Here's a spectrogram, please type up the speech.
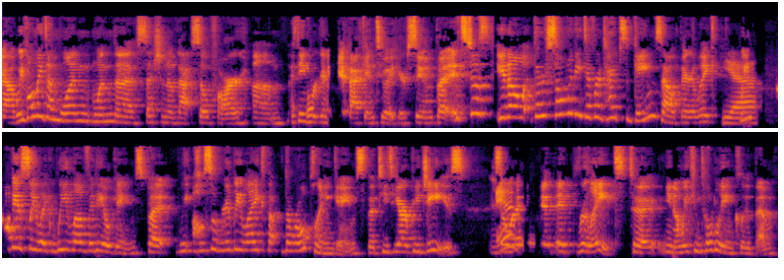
yeah, we've only done one one uh, session of that so far. Um, I think Well- we're going to get back into it here soon. But it's just you know, there's so many different types of games out there. Like yeah obviously, like we love video games, but we also really like the, the role playing games, the TTRPGs. So And- I think it, it relates to you know we can totally include them.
